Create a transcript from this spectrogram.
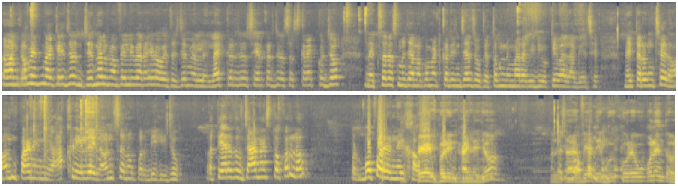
તમારે કમેન્ટમાં કહેજો ને ચેનલમાં પહેલી વાર આવ્યા હોય તો ચેનલને લાઈક કરજો શેર કરજો સબસ્ક્રાઈબ કરજો અને સરસ મજાનો કમેન્ટ કરીને જાજો કે તમને મારા વીડિયો કેવા લાગે છે. નહીતર હું છે ને અન્ન પાણીની આખડી લઈને અનશન ઉપર બેસી જાઉં. અત્યારે તો ચા નાસ્તો કરી લઉં પણ બપોરે નહીં ખાવ પેટ ભરીને ખાઈ લેજો. એટલે તારે બે દી ભૂખું રહેવું પડે ને તો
